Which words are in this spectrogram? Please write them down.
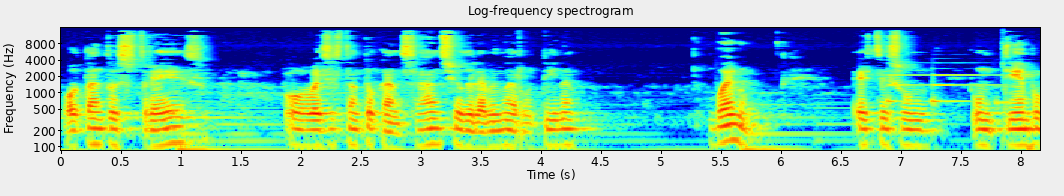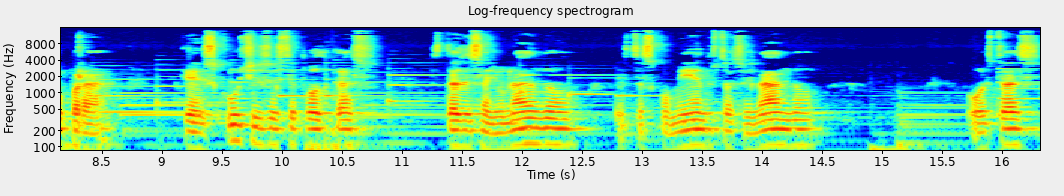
o tanto estrés, o a veces tanto cansancio de la misma rutina. Bueno, este es un, un tiempo para que escuches este podcast. Estás desayunando, estás comiendo, estás cenando, o estás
